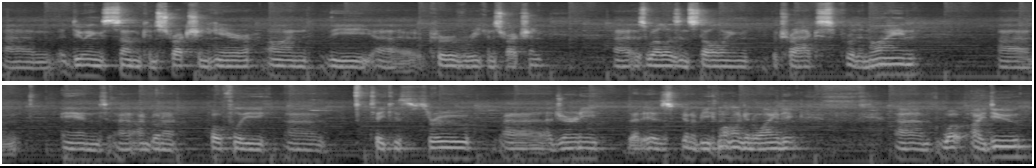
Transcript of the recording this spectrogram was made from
um, doing some construction here on the uh, curve reconstruction, uh, as well as installing the tracks for the mine. Um, and uh, I'm going to hopefully um, take you through uh, a journey that is going to be long and winding. Um, what I do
